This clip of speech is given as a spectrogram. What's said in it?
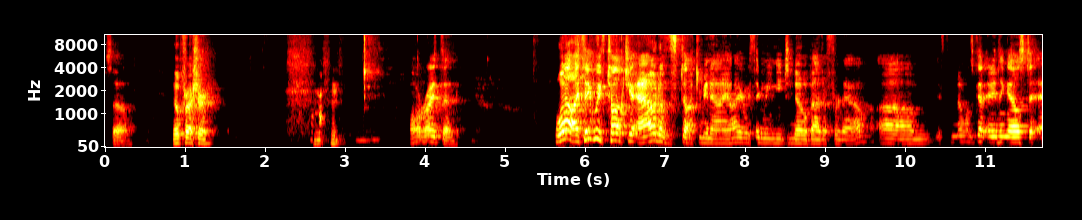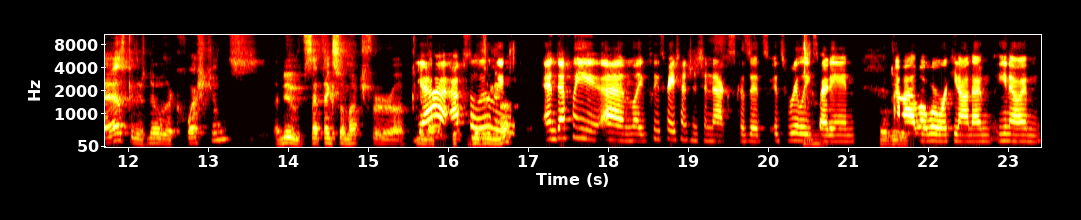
So no pressure. All right then. Well, I think we've talked you out of Document AI, everything we need to know about it for now. Um, if no one's got anything else to ask and there's no other questions, Anu, thanks so much for uh, yeah, absolutely, and definitely um, like please pay attention to Next because it's it's really mm-hmm. exciting uh, what we're working on. I'm you know I'm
